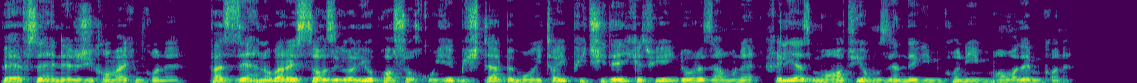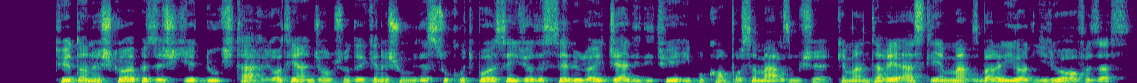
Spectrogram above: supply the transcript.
به حفظ انرژی کمک می‌کنه. و ذهن رو برای سازگاری و پاسخگویی بیشتر به محیطهای پیچیده‌ای که توی این دور زمونه خیلی از ماها توی اون زندگی می‌کنیم آماده می‌کنه. توی دانشگاه پزشکی دوک تحقیقاتی انجام شده که نشون میده سکوت باعث ایجاد سلولای جدیدی توی هیپوکامپوس مغز میشه که منطقه اصلی مغز برای یادگیری و حافظه است.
